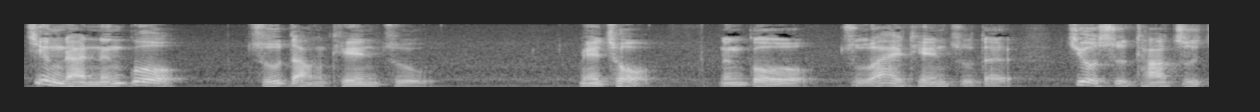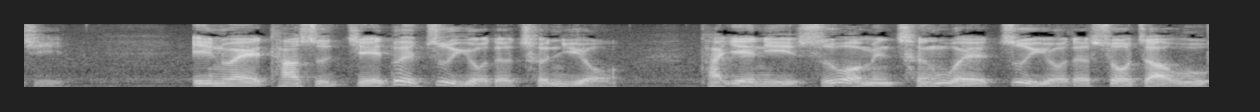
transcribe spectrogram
竟然能够阻挡天主。没错，能够阻碍天主的，就是他自己。因为他是绝对自由的存有，他愿意使我们成为自由的塑造物，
